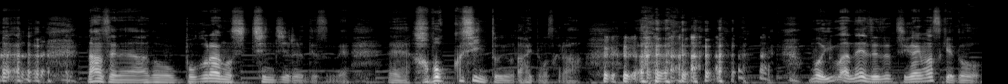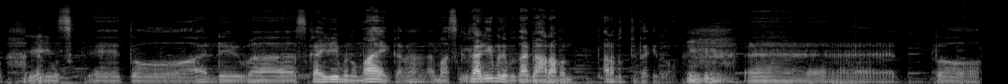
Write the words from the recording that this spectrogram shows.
なんせね、あの、僕らの信じるですね、えーハボックシーンというのが入ってますから。もう今ね、全然違いますけど、あのすえっ、と、あれは、スカイリムの前かな。まあ、スカイリムでもだいぶ荒ぶ荒ぶってたけど。うんえーっと、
